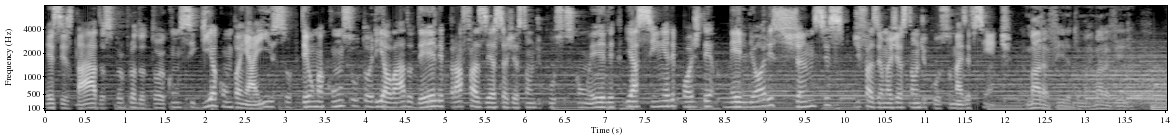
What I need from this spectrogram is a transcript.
esses dados para o produtor conseguir acompanhar isso, ter uma consultoria ao lado dele para fazer essa gestão de custos com ele e assim ele pode ter melhores chances de fazer uma gestão de custos mais eficiente. Maravilha, Tomás, maravilha.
